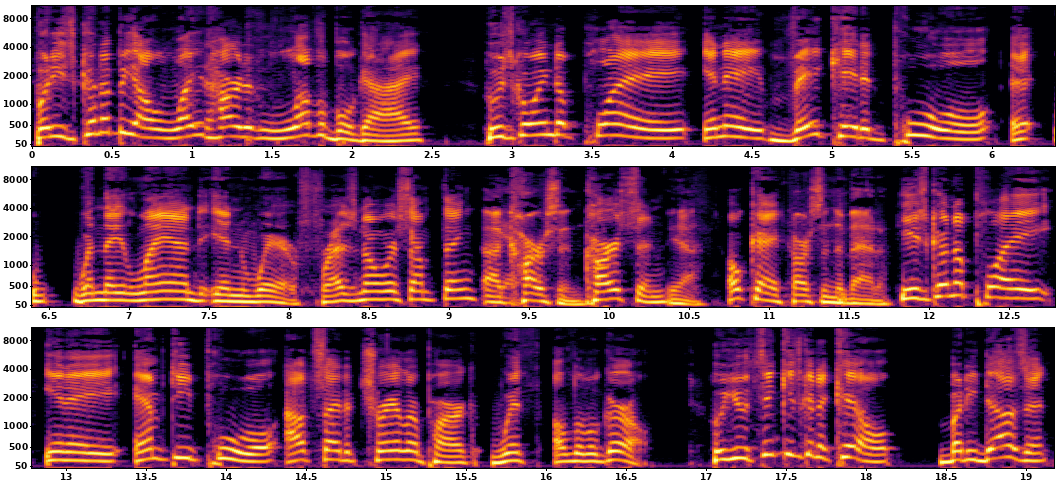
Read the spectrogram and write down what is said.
but he's going to be a lighthearted, lovable guy who's going to play in a vacated pool eh, when they land in where? Fresno or something? Uh, Carson. Carson. Yeah. Okay. Carson, Nevada. He's going to play in a empty pool outside a trailer park with a little girl who you think he's going to kill, but he doesn't.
